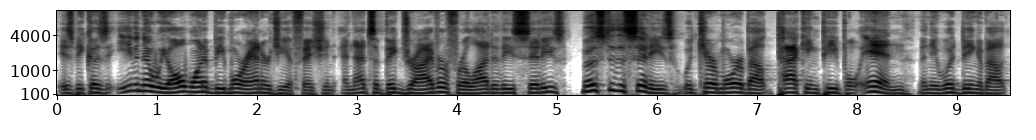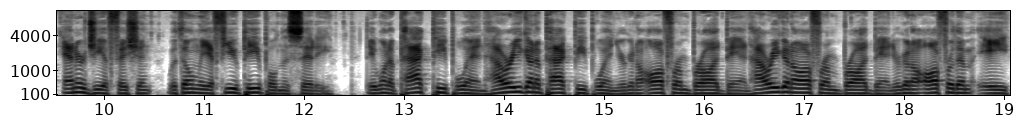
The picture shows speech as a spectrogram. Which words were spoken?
is because even though we all want to be more energy efficient, and that's a big driver for a lot of these cities, most of the cities would care more about packing people in than they would being about energy efficient with only a few people in the city. They want to pack people in. How are you going to pack people in? You're going to offer them broadband. How are you going to offer them broadband? You're going to offer them a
